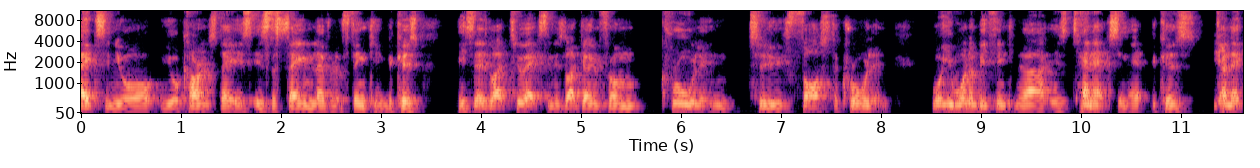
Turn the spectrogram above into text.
x in your your current state is, is the same level of thinking because he says like 2x in is like going from crawling to faster crawling what you want to be thinking about is 10x in it because yeah,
